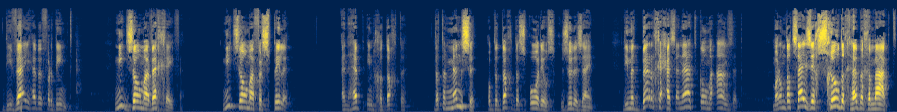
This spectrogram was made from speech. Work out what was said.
die wij hebben verdiend, niet zomaar weggeven. Niet zomaar verspillen. En heb in gedachten dat er mensen op de dag des oordeels zullen zijn. Die met bergen hasanat komen aanzetten. Maar omdat zij zich schuldig hebben gemaakt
